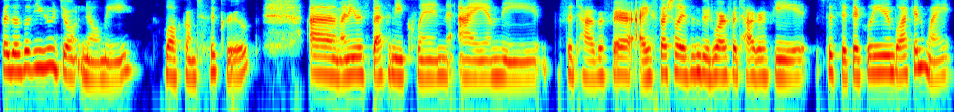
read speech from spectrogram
for those of you who don't know me, welcome to the group. Um, my name is Bethany Quinn. I am the photographer. I specialize in boudoir photography, specifically in black and white,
